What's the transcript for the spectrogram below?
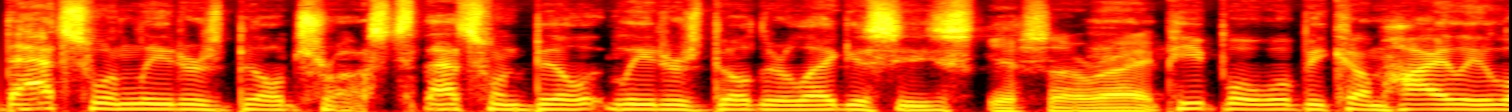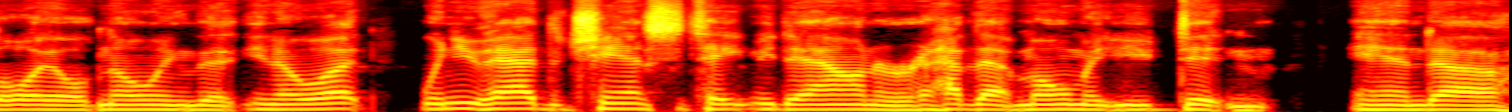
that's when leaders build trust. That's when build, leaders build their legacies. Yes, so right. People will become highly loyal, knowing that you know what, when you had the chance to take me down or have that moment, you didn't, and uh,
